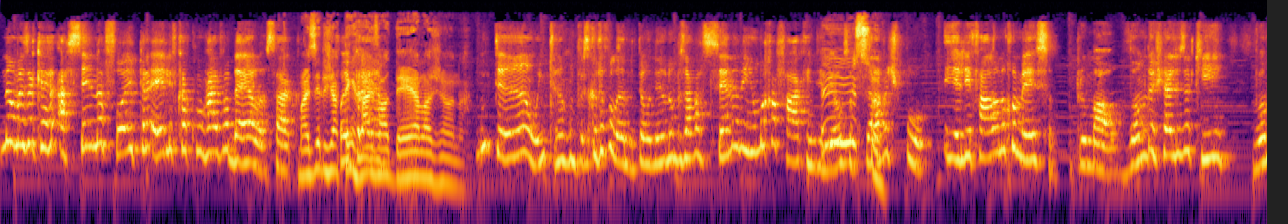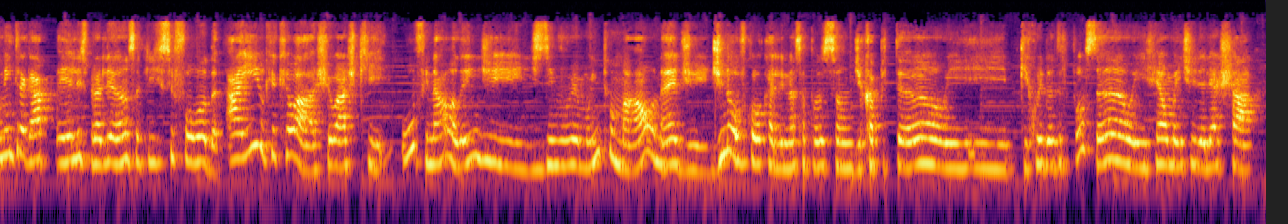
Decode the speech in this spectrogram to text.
Não, mas é que a cena foi pra ele ficar com raiva dela, saca? Mas ele já Foi tem pra- raiva dela, Jana. Então, então, por isso que eu tô falando. Então, eu não precisava cena nenhuma com a faca, entendeu? É Só isso. precisava, tipo. E ele fala no começo pro mal: vamos deixar eles aqui. Vamos entregar eles pra aliança aqui que se foda. Aí, o que que eu acho? Eu acho que o final, além de desenvolver muito mal, né? De, de novo, colocar ele nessa posição de capitão e, e que cuida da tripulação e realmente dele achar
